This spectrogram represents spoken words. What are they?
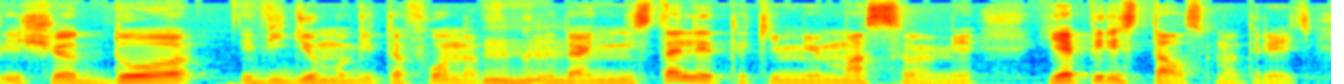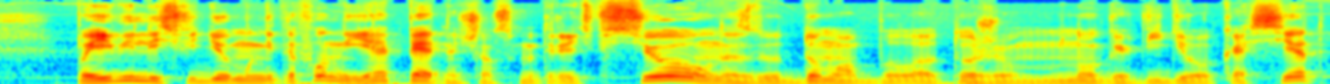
еще до видеомагнитофонов, Мгм. когда они не стали такими массовыми, я перестал смотреть. Появились видеомагнитофоны, я опять начал смотреть все. У нас дома было тоже много видеокассет.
